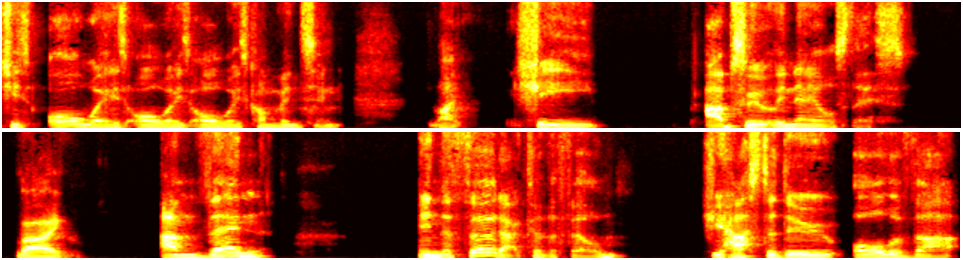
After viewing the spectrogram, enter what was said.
she's always always always convincing like she absolutely nails this right and then in the third act of the film, she has to do all of that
